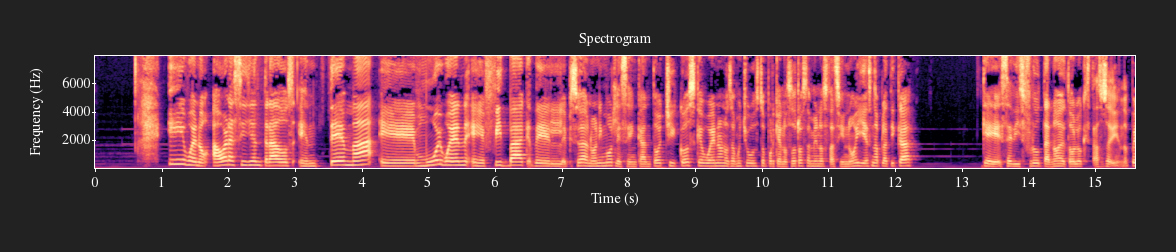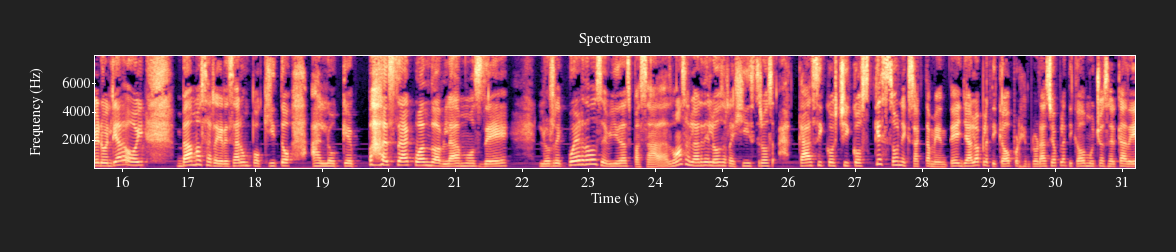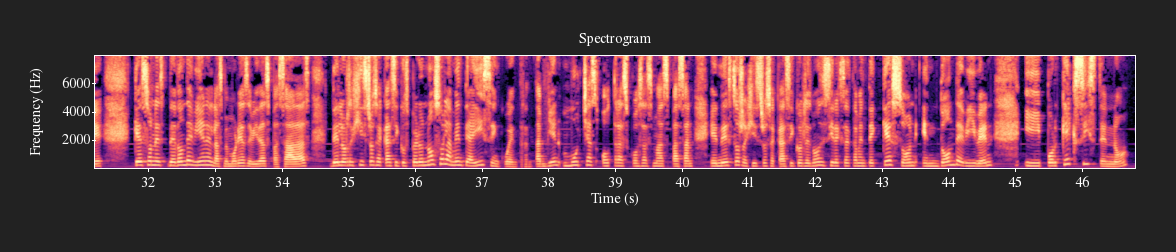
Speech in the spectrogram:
Y bueno, ahora sí ya entrados en tema, eh, muy buen eh, feedback del episodio de Anónimos, les encantó chicos, qué bueno, nos da mucho gusto porque a nosotros también nos fascinó y es una plática que se disfruta, ¿no? De todo lo que está sucediendo. Pero el día de hoy vamos a regresar un poquito a lo que pasa cuando hablamos de los recuerdos de vidas pasadas? Vamos a hablar de los registros acásicos, chicos. ¿Qué son exactamente? Ya lo ha platicado, por ejemplo, Horacio ha platicado mucho acerca de qué son, de dónde vienen las memorias de vidas pasadas, de los registros acásicos, pero no solamente ahí se encuentran, también muchas otras cosas más pasan en estos registros acásicos. Les vamos a decir exactamente qué son, en dónde viven y por qué existen, ¿no?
